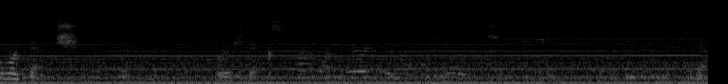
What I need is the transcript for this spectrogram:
a workbench or sticks. Yeah.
